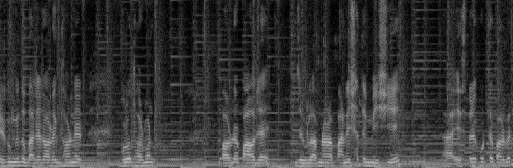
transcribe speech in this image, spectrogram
এরকম কিন্তু বাজারে অনেক ধরনের গ্রোথ হরমোন পাউডার পাওয়া যায়, যেগুলো আপনারা পানির সাথে মিশিয়ে স্প্রে করতে পারবেন।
